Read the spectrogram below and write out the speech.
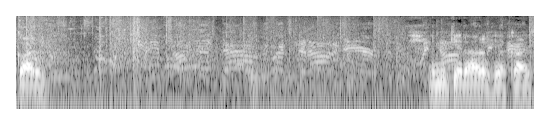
Got him. Let me get out of here, guys.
